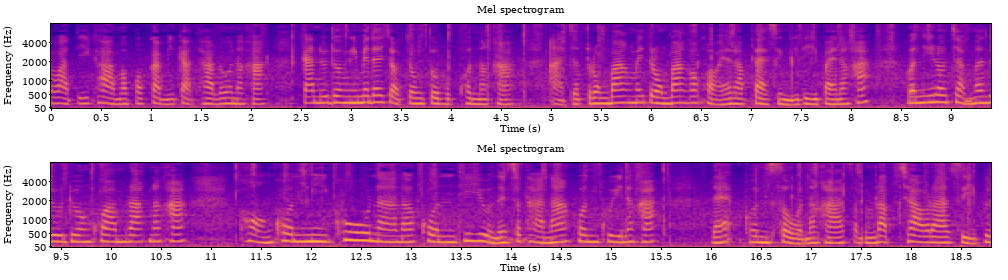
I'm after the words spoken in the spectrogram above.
สวัสดีค่ะ มาพบกับมิกาทาโร่นะคะ การดูดวงนี้ไม่ได้เจาะจงตัวบุคคลนะคะ อาจจะตรงบ้างไม่ตรงบ้างก็ขอให้รับแต่สิ่งดีๆไปนะคะ วันนี้เราจะมาดูดวงความรักนะคะ ของคนมีคู่นะและคนที่อยู่ในสถานะคนคุยนะคะ และคนโสดนะคะสำหรับชาวราศีพฤ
